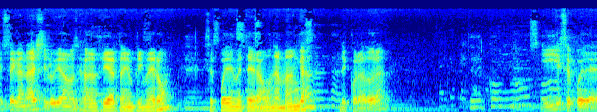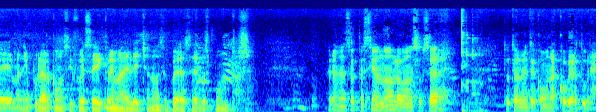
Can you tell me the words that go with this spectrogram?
Este ganache, si lo hubiéramos dejado enfriar también primero, se puede meter a una manga decoradora y se puede manipular como si fuese crema de leche, ¿no? Se puede hacer los puntos. Pero en esta ocasión, ¿no? Lo vamos a usar totalmente como una cobertura.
